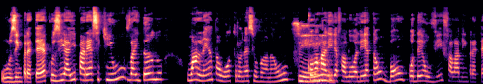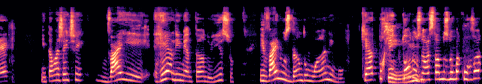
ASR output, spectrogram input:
os empretecos, e aí parece que um vai dando um alento ao outro, né, Silvana? Um, Sim. como a Marília falou ali, é tão bom poder ouvir falar do Empretec. Então a gente vai realimentando isso e vai nos dando um ânimo, que é porque Sim. todos nós estamos numa curva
